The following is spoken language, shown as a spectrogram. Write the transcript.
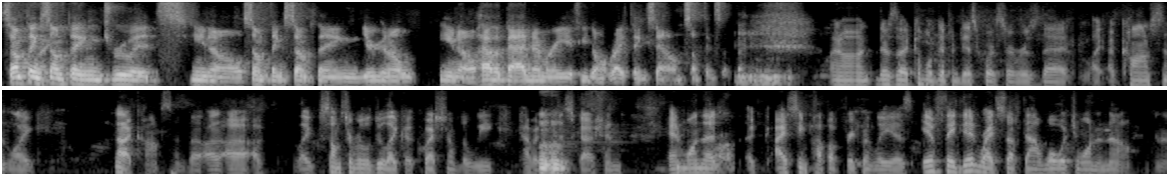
Something Like- something druids, you know, something something. You're gonna you know have a bad memory if you don't write things down. Something something. I know there's a couple different Discord servers that like a constant like not a constant, but a, a, a like some server will do like a question of the week kind of Mhm. discussion, and one that uh, I've seen pop up frequently is if they did write stuff down, what would you want to know? You know,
